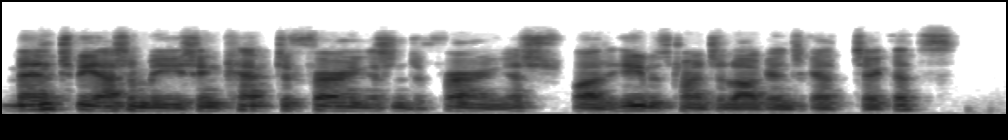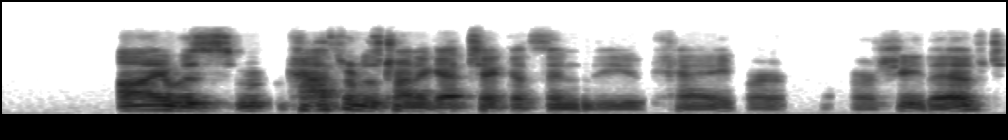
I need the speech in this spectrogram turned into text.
meant to be at a meeting, kept deferring it and deferring it while he was trying to log in to get tickets. I was Catherine was trying to get tickets in the UK where where she lived,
